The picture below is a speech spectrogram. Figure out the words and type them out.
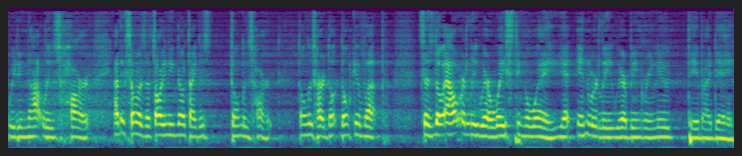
we do not lose heart. I think some of us, that's all you need to know tonight. Just don't lose heart. Don't lose heart. Don't, don't give up. It says, though outwardly we are wasting away, yet inwardly we are being renewed day by day.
